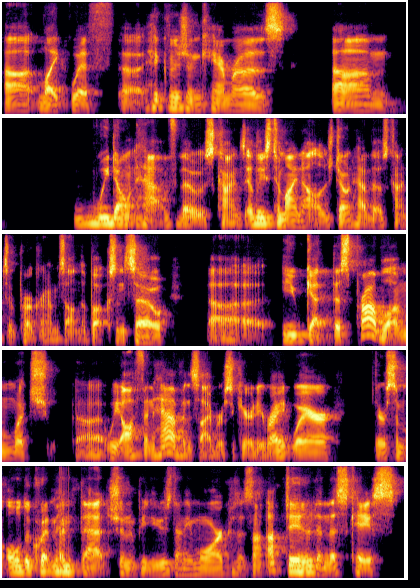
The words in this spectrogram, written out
uh, like with uh, Hikvision cameras, um, we don't have those kinds, at least to my knowledge, don't have those kinds of programs on the books. And so uh, you get this problem, which uh, we often have in cybersecurity, right? Where there's some old equipment that shouldn't be used anymore because it's not updated. In this case,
